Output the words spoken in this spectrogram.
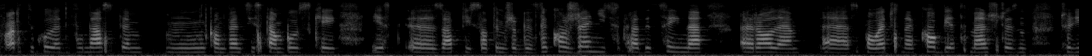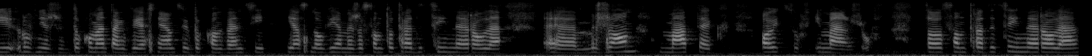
w artykule 2 12 mm, konwencji stambulskiej jest e, zapis o tym, żeby wykorzenić tradycyjne role e, społeczne kobiet, mężczyzn, czyli również w dokumentach wyjaśniających do konwencji jasno wiemy, że są to tradycyjne role żon, matek, ojców i mężów. To są tradycyjne role,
